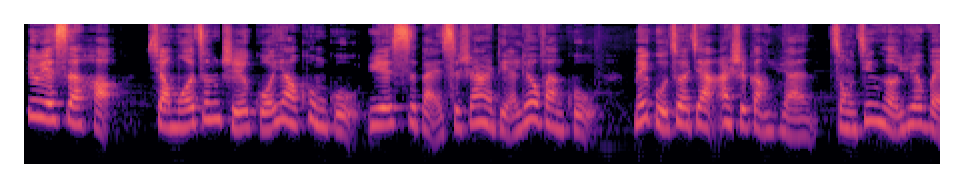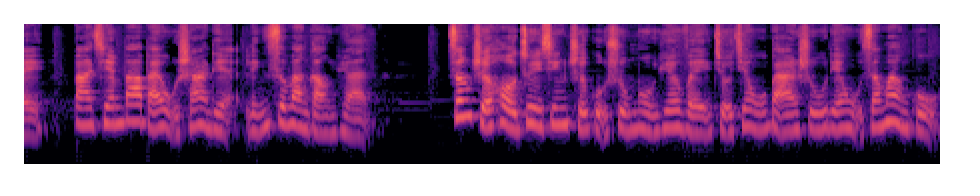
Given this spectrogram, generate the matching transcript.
六月四号，小摩增持国药控股约四百四十二点六万股，每股作价二十港元，总金额约为八千八百五十二点零四万港元。增持后最新持股数目约为九千五百二十五点五三万股，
